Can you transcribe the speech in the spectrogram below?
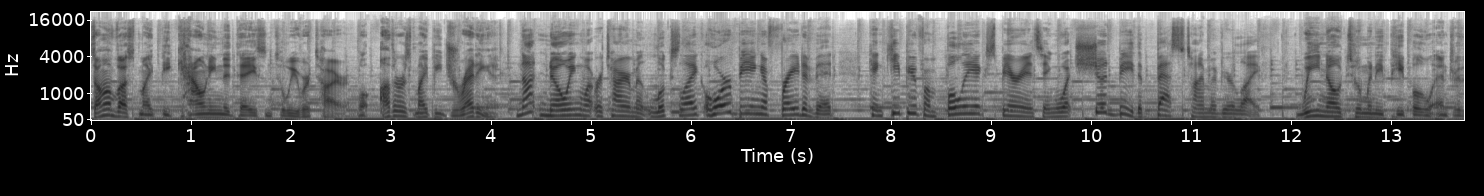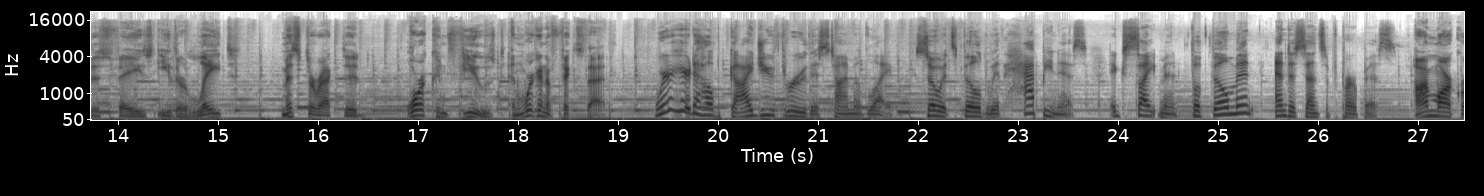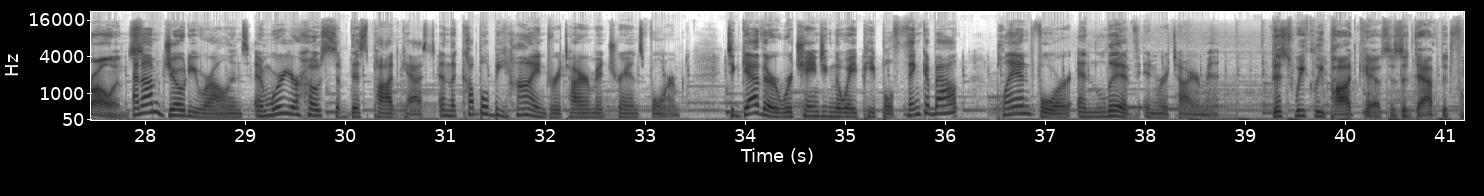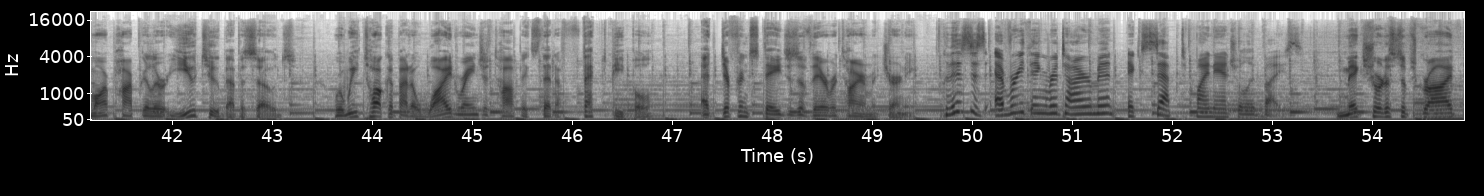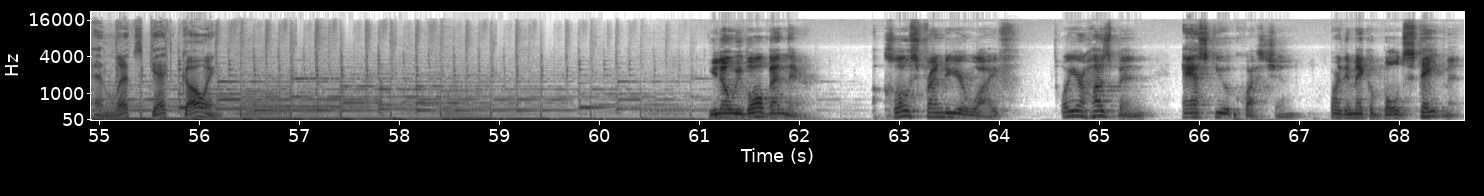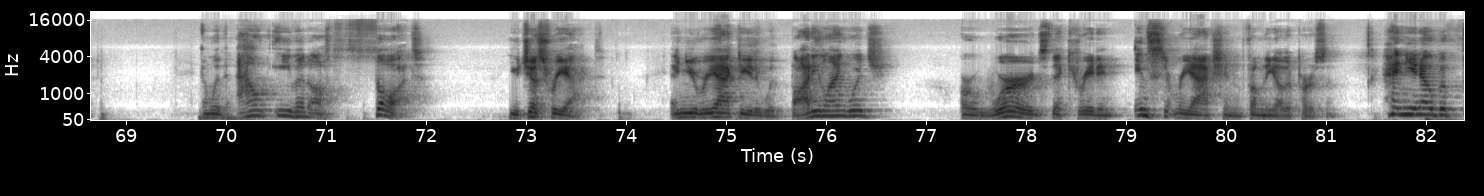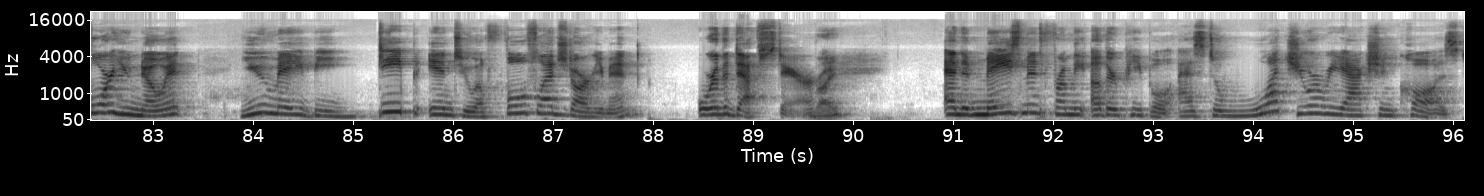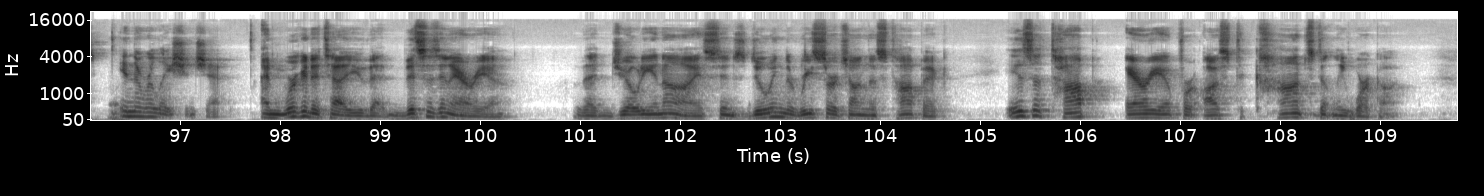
Some of us might be counting the days until we retire, while others might be dreading it. Not knowing what retirement looks like or being afraid of it can keep you from fully experiencing what should be the best time of your life. We know too many people who enter this phase either late, misdirected, or confused, and we're going to fix that. We're here to help guide you through this time of life so it's filled with happiness, excitement, fulfillment, and a sense of purpose. I'm Mark Rollins. And I'm Jody Rollins, and we're your hosts of this podcast and the couple behind Retirement Transformed. Together, we're changing the way people think about, plan for, and live in retirement. This weekly podcast is adapted from our popular YouTube episodes, where we talk about a wide range of topics that affect people at different stages of their retirement journey. This is everything retirement except financial advice. Make sure to subscribe and let's get going. You know, we've all been there. A close friend of your wife or your husband ask you a question or they make a bold statement. And without even a thought, you just react. And you react either with body language or words that create an instant reaction from the other person. And you know, before you know it, you may be deep into a full fledged argument or the death stare. Right? And amazement from the other people as to what your reaction caused in the relationship. And we're going to tell you that this is an area that Jody and I, since doing the research on this topic, is a top area for us to constantly work on.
